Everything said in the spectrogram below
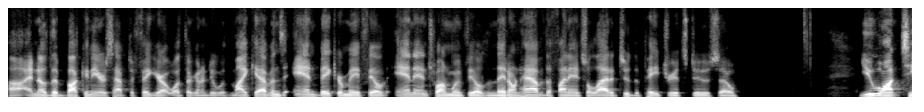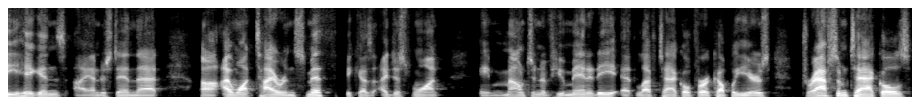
Uh, I know the Buccaneers have to figure out what they're going to do with Mike Evans and Baker Mayfield and Antoine Winfield, and they don't have the financial latitude the Patriots do. So you want Tee Higgins. I understand that. Uh, I want Tyron Smith because I just want a mountain of humanity at left tackle for a couple years, draft some tackles,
